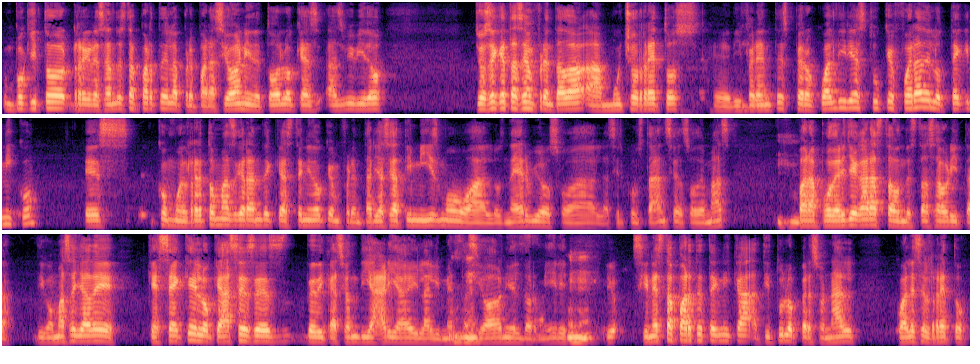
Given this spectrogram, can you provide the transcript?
un poquito regresando a esta parte de la preparación y de todo lo que has, has vivido. Yo sé que te has enfrentado a, a muchos retos eh, diferentes, pero ¿cuál dirías tú que fuera de lo técnico es como el reto más grande que has tenido que enfrentar, ya sea a ti mismo o a los nervios o a las circunstancias o demás, uh -huh. para poder llegar hasta donde estás ahorita? Digo, más allá de que sé que lo que haces es dedicación diaria y la alimentación uh -huh. y el dormir. Uh -huh. digo, si en esta parte técnica, a título personal, ¿cuál es el reto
